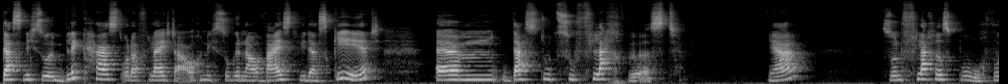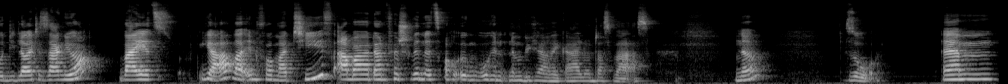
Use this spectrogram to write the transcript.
das nicht so im Blick hast oder vielleicht auch nicht so genau weißt, wie das geht, ähm, dass du zu flach wirst. Ja, so ein flaches Buch, wo die Leute sagen, ja, war jetzt, ja, war informativ, aber dann verschwindet es auch irgendwo hinten im Bücherregal und das war's. Ne? So. Ähm,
